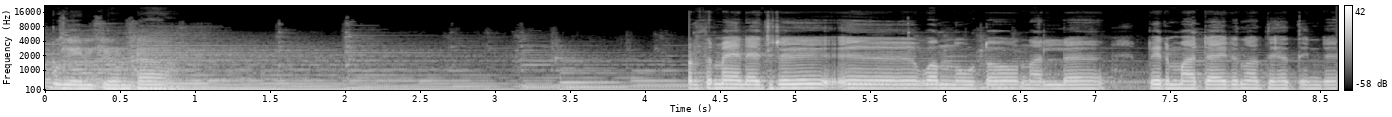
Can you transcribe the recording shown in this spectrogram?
ഉപകരിക്കും കേട്ടോ. അവിടുത്തെ മാനേജർ വന്നു കേട്ടോ നല്ല പെരുമാറ്റമായിരുന്നു അദ്ദേഹത്തിന്റെ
